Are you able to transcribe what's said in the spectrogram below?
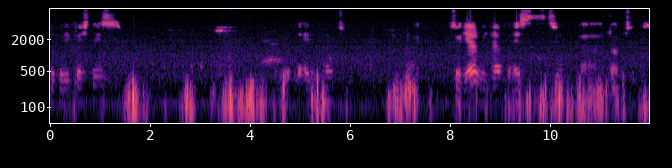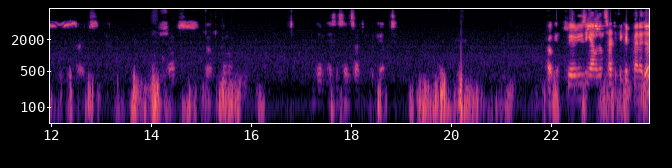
let me refresh this so here we have s uh, dot sites shops.com then ssl certificate. Okay so we are using amazon certificate manager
